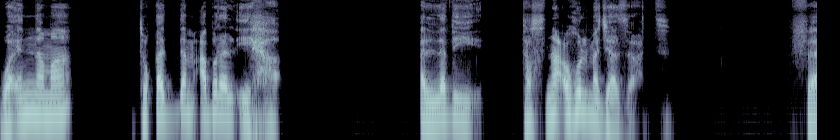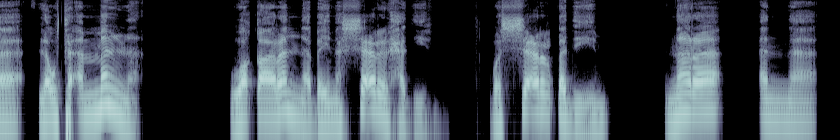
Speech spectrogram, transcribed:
وإنما تقدم عبر الإيحاء الذي تصنعه المجازات فلو تأملنا وقارنا بين الشعر الحديث والشعر القديم نرى أن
